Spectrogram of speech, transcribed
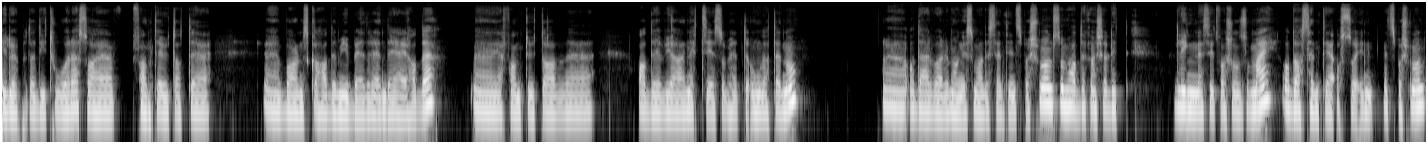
i løpet av de to åra, så jeg, fant jeg ut at eh, eh, barn skal ha det mye bedre enn det jeg hadde. Eh, jeg fant ut av, eh, av det via en nettside som heter ung.no. Eh, og der var det mange som hadde sendt inn spørsmål som hadde kanskje litt lignende situasjon som meg, og da sendte jeg også inn et spørsmål,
